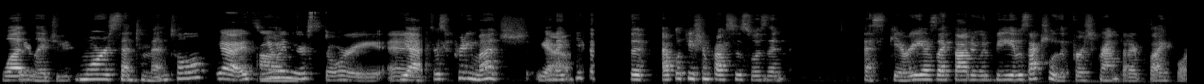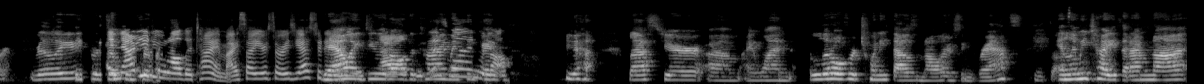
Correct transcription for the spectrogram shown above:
What yeah. led you? More sentimental. Yeah, it's you um, and your story. And yeah, just pretty much. Yeah. And I think the, the application process wasn't as scary as I thought it would be. It was actually the first grant that I applied for. Really? And now you do it all the time. I saw your stories yesterday. Now I do it all the time. I think I, yeah last year um, i won a little over $20000 in grants awesome. and let me tell you that i'm not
